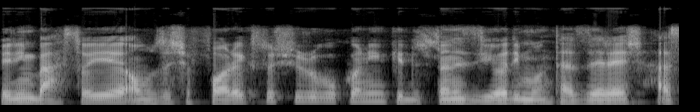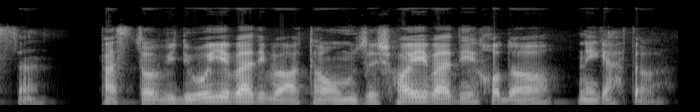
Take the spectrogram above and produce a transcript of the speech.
بریم بحث های آموزش فارکس رو شروع بکنیم که دوستان زیادی منتظرش هستن. پس تا ویدیوی بعدی و تا آموزش های بعدی خدا نگهدار.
